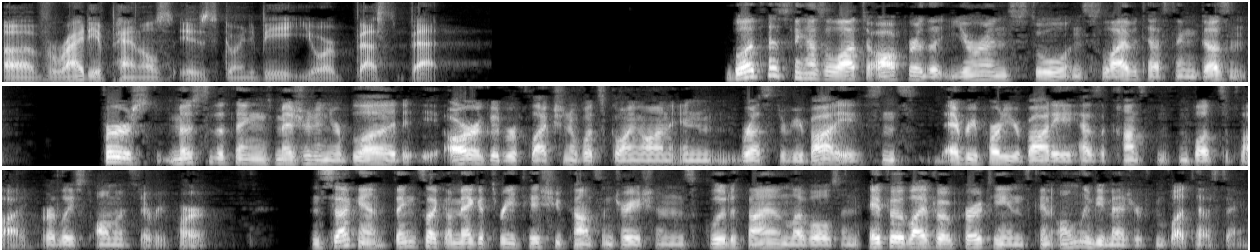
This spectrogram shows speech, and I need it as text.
a variety of panels is going to be your best bet. Blood testing has a lot to offer that urine, stool, and saliva testing doesn't. First, most of the things measured in your blood are a good reflection of what's going on in the rest of your body, since every part of your body has a constant blood supply, or at least almost every part. And second, things like omega-3 tissue concentrations, glutathione levels, and apolipoproteins can only be measured from blood testing.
